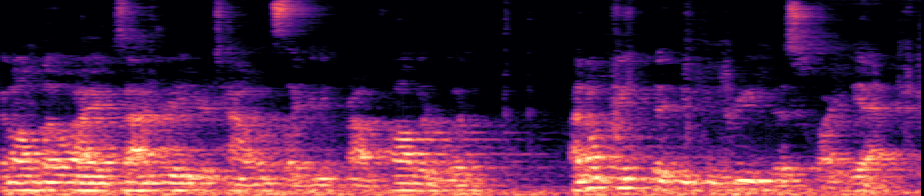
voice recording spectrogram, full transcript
and although I exaggerate your talents like any proud father would, I don't think that you can read this quite yet.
